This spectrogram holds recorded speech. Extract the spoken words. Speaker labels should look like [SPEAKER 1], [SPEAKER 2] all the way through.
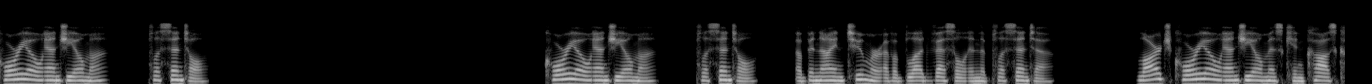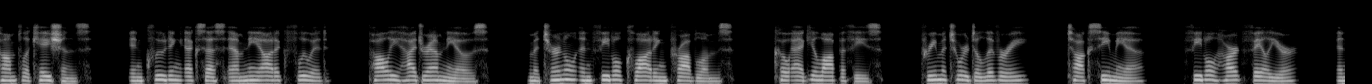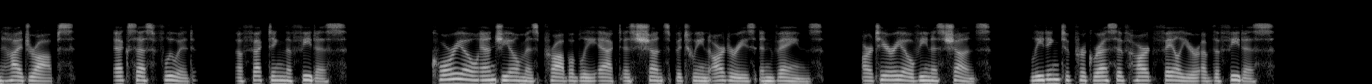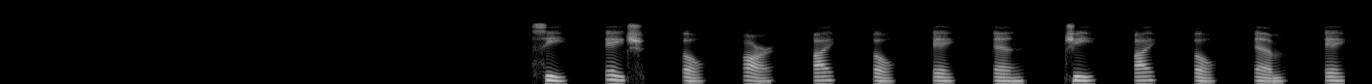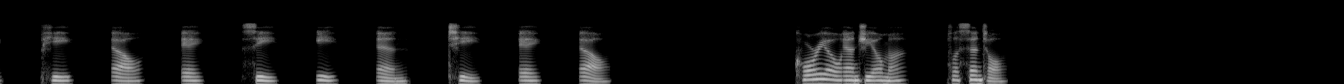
[SPEAKER 1] Chorioangioma, placental. Chorioangioma, placental, a benign tumor of a blood vessel in the placenta. Large chorioangiomas can cause complications, including excess amniotic fluid, polyhydramnios, maternal and fetal clotting problems, coagulopathies, premature delivery, toxemia, fetal heart failure, and hydrops, excess fluid, affecting the fetus. Chorioangiomas probably act as shunts between arteries and veins, arteriovenous shunts, leading to progressive heart failure of the fetus. C H O R I O A N G I O M A P L A C E N T A L. Chorioangioma, placental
